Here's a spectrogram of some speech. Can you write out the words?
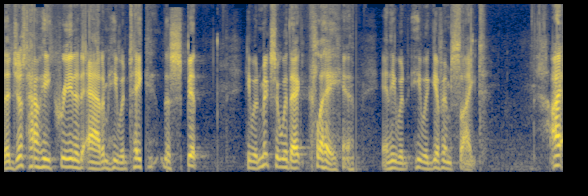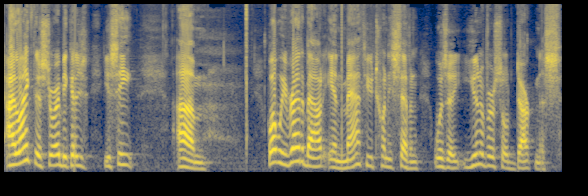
that just how he created Adam, he would take the spit, he would mix it with that clay, and he would, he would give him sight. I, I like this story because, you see, um, what we read about in Matthew 27 was a universal darkness.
